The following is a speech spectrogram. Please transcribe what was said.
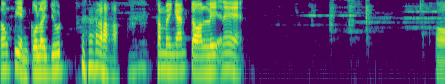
ต้องเปลี่ยนกลยุทธ์ ทำไมงั้นจอนเละแน่ ขอ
